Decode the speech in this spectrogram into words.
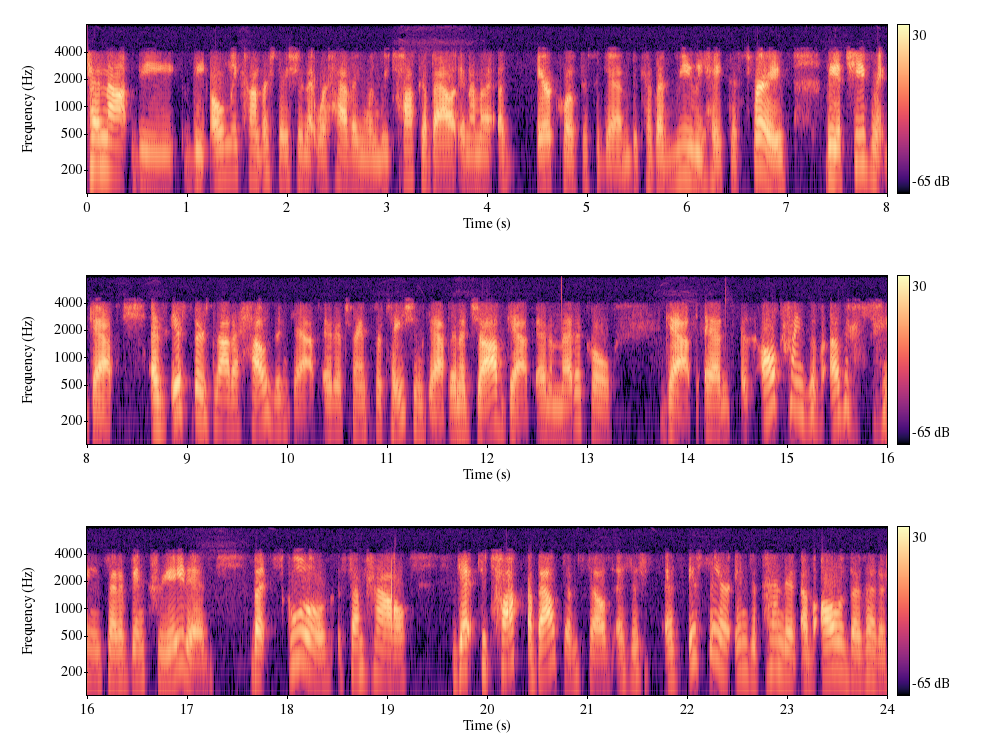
cannot be the only conversation that we're having when we talk about, and I'm going to uh, air quote this again because I really hate this phrase, the achievement gap, as if there's not a housing gap and a transportation gap and a job gap and a medical gap and uh, all kinds of other things that have been created, but schools somehow get to talk about themselves as if as if they are independent of all of those other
